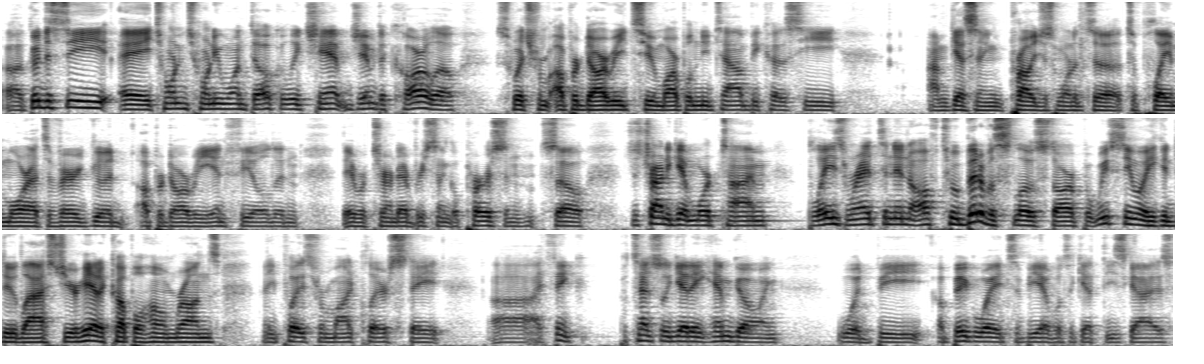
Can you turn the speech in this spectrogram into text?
Uh, good to see a 2021 Delco League champ, Jim DeCarlo, switch from Upper Darby to Marple Newtown because he I'm guessing probably just wanted to, to play more. That's a very good Upper Darby infield, and they returned every single person. So just trying to get more time. Blaze Rantanen off to a bit of a slow start, but we've seen what he can do last year. He had a couple home runs, and he plays for Montclair State. Uh, I think potentially getting him going would be a big way to be able to get these guys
